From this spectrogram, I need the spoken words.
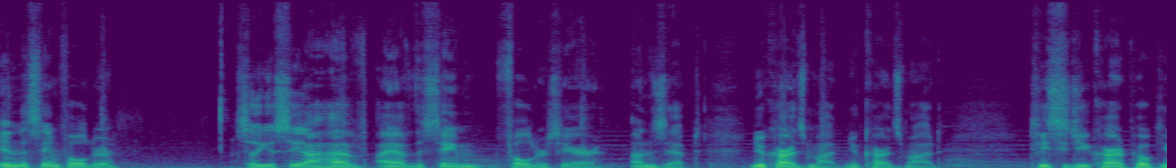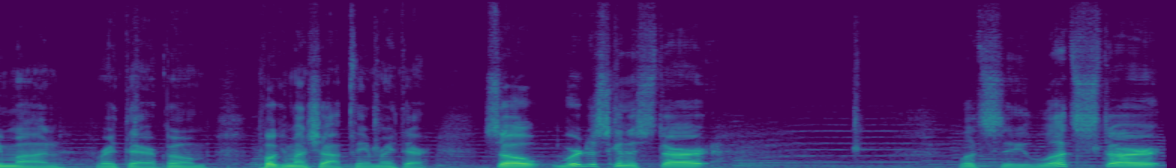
in the same folder. So you see I have I have the same folders here unzipped. New cards mod, new cards mod. TCG card Pokemon right there. Boom. Pokemon shop theme right there. So we're just to start Let's see. Let's start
